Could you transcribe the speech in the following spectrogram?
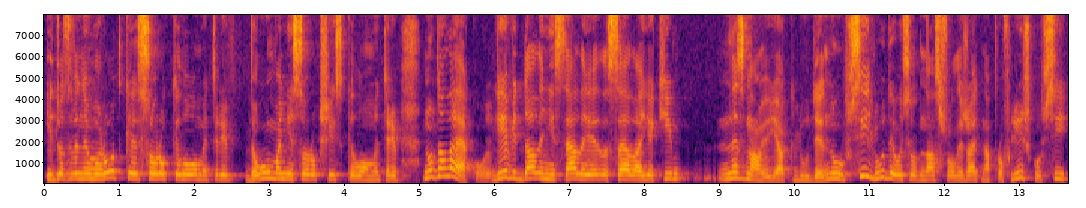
і до Звенигородки 40 кілометрів, до Умані 46 кілометрів. Ну, далеко. Є віддалені сели, села, які не знаю, як люди. Ну, всі люди, ось у нас, що лежать на профліжку, всі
